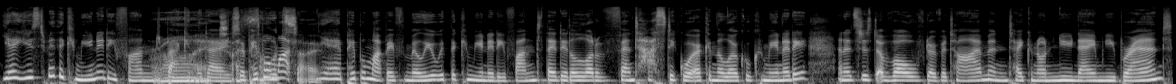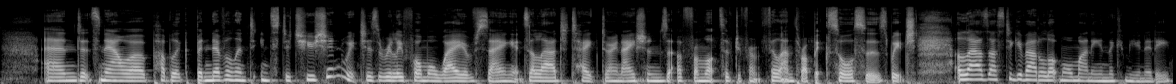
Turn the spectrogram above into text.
Yeah, it used to be the community fund back in the Right, day. I So people might so. yeah, people might be familiar with the community fund. They did a lot of fantastic work in the local community and it's just evolved over time and taken on new name, new brand. And it's now a public benevolent institution, which is a really formal way of saying it's allowed to take donations from lots of different philanthropic sources, which allows us to give out a lot more money in the community.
